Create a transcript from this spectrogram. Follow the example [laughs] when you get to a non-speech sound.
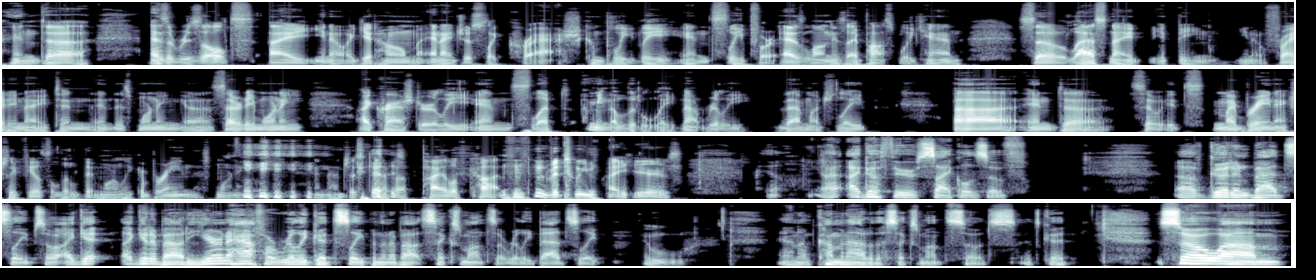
And uh, as a result, I, you know, I get home and I just like crash completely and sleep for as long as I possibly can. So last night, it being, you know, Friday night and, and this morning, uh, Saturday morning, I crashed early and slept. I mean, a little late, not really that much late. Uh, and uh, so it's my brain actually feels a little bit more like a brain this morning, [laughs] and not just kind of a pile of cotton [laughs] between my ears. Yeah, I, I go through cycles of of good and bad sleep. So I get I get about a year and a half of really good sleep, and then about six months of really bad sleep. Ooh. And I'm coming out of the six months, so it's it's good. So um,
